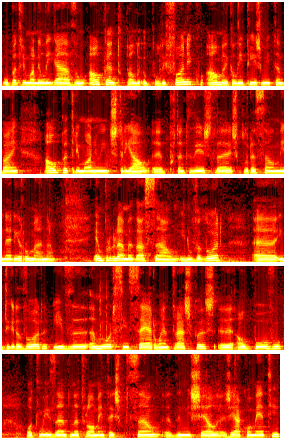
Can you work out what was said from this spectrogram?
o património ligado ao canto polifónico, ao megalitismo e também ao património industrial, eh, portanto, desde a exploração minéria romana. É um programa de ação inovador, uh, integrador e de amor sincero, entre aspas, uh, ao povo, utilizando naturalmente a expressão de Michel Giacometti.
